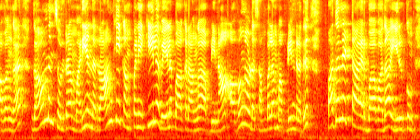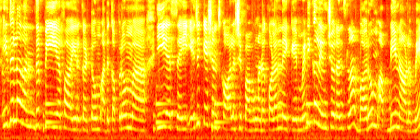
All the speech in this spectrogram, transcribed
அவங்க கவர்மெண்ட் சொல்கிற மாதிரி அந்த ராம்கி கம்பெனி கீழே வேலை பார்க்குறாங்க அப்படின்னா அவங்களோட சம்பளம் அப்படின்றது பதினெட்டாயிரம் ரூபாவாக தான் இருக்கும். இதில் வந்து பிஎஃப்ஆ இருக்கட்டும் அதுக்கப்புறம் இஎஸ்ஐ எஜுகேஷன் ஸ்காலர்ஷிப் அவங்களோட குழந்தைக்கு மெடிக்கல் இன்சூரன்ஸ்லாம் வரும் அப்படின்னாலுமே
